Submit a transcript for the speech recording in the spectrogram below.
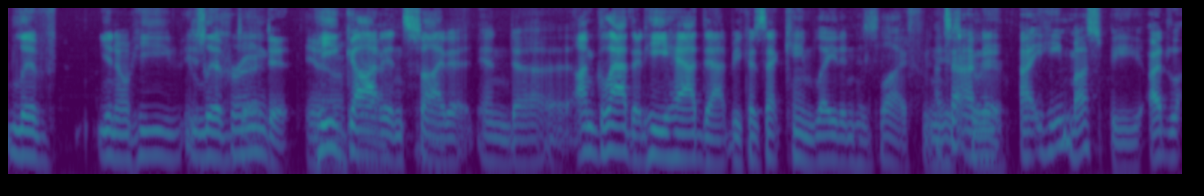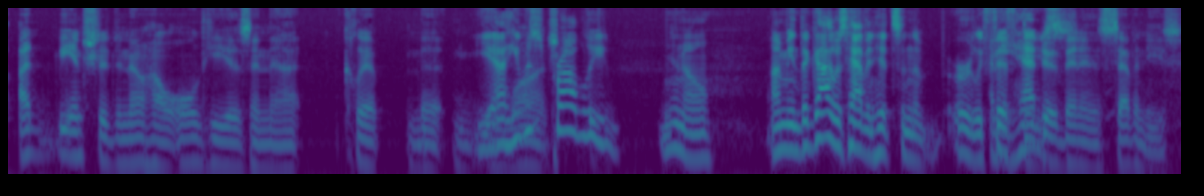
lived, you know, he just lived crooned it, you he know, got yeah. inside it, and uh, I'm glad that he had that because that came late in his life. In I his I mean, I, he must be. I'd I'd be interested to know how old he is in that clip. That yeah, he was probably, you know, I mean, the guy was having hits in the early I mean, 50s. he had to have been in his seventies.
